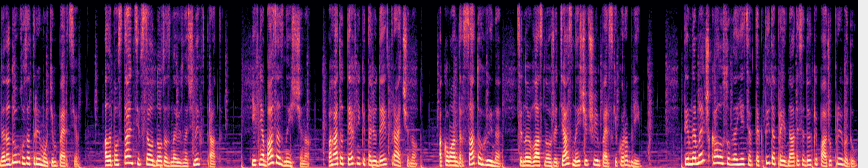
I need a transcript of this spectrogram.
ненадовго затримують імперців, але повстанці все одно зазнають значних втрат. Їхня база знищена, багато техніки та людей втрачено, а командир Сато гине ціною власного життя, знищивши імперські кораблі. Тим не менш, Калусу вдається втекти та приєднатися до екіпажу приводу.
